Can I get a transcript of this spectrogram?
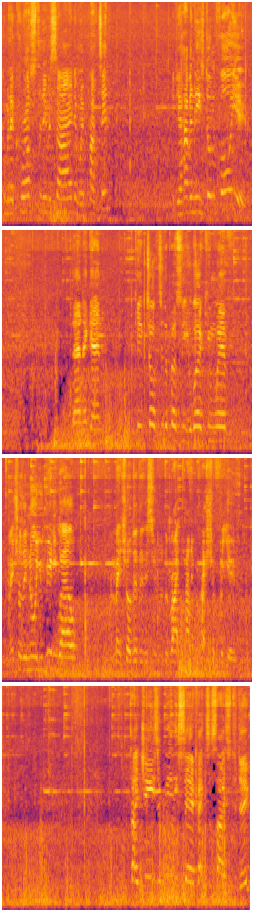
Coming across to the other side and we're patting. If you're having these done for you, then again, keep talking to the person you're working with, make sure they know you really well, make sure that this is the right kind of pressure for you. Tai Chi is a really safe exercise to do,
